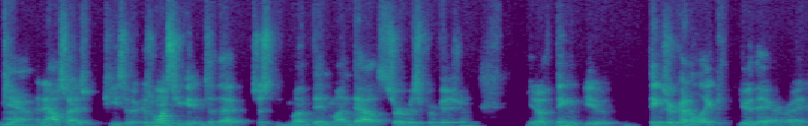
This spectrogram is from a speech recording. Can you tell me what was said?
yeah um, an outsized piece of it because once you get into that just month in month out service provision you know things you know, things are kind of like you're there right?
